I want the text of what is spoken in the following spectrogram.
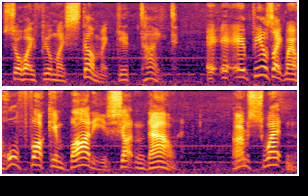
so I feel my stomach get tight. It, it feels like my whole fucking body is shutting down. I'm sweating.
